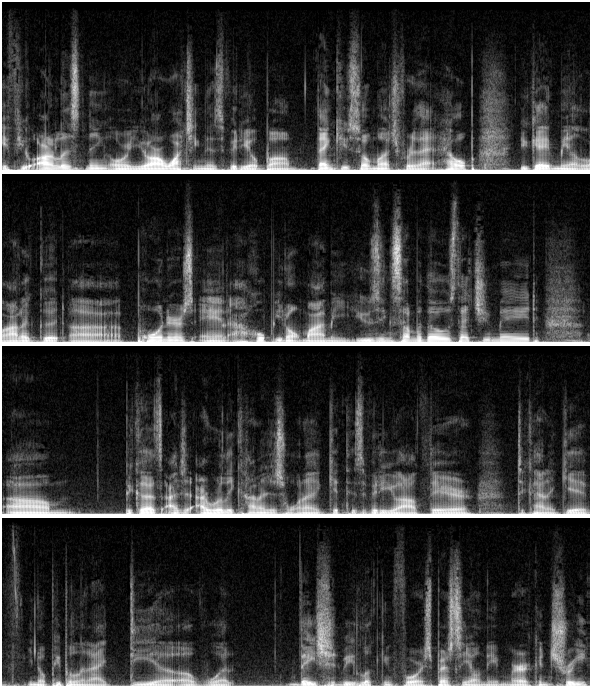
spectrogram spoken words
if you are listening or you are watching this video, Bum, thank you so much for that help. You gave me a lot of good uh, pointers, and I hope you don't mind me using some of those that you made. Um, because I, I really kind of just want to get this video out there to kind of give you know people an idea of what they should be looking for, especially on the American tree,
